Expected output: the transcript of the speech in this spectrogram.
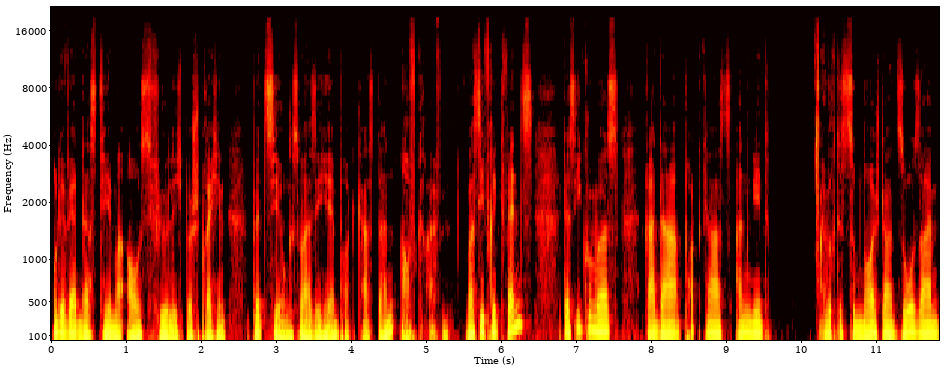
und wir werden das Thema ausführlich besprechen beziehungsweise hier im Podcast dann aufgreifen. Was die Frequenz des E-Commerce Radar Podcasts angeht, wird es zum Neustart so sein,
